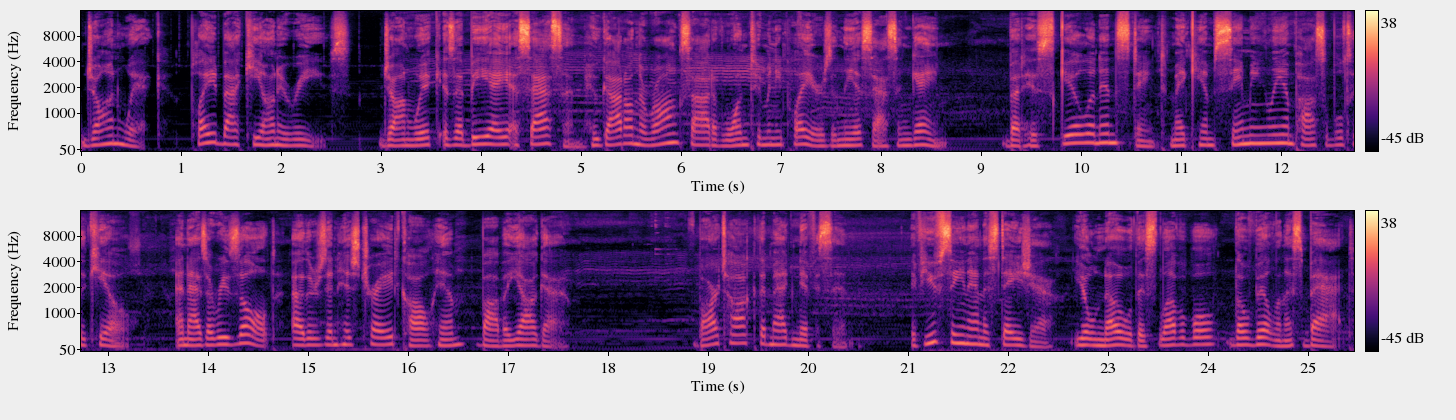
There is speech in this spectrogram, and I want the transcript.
John Wick, played by Keanu Reeves. John Wick is a BA assassin who got on the wrong side of one too many players in the assassin game. But his skill and instinct make him seemingly impossible to kill, and as a result, others in his trade call him Baba Yaga. Bartok the Magnificent. If you've seen Anastasia, you'll know this lovable, though villainous bat.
